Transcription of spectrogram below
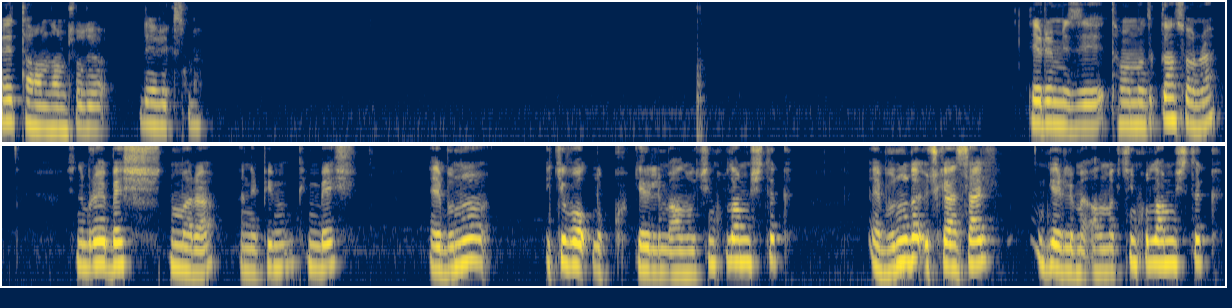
Ve tamamlanmış oluyor devre kısmı. Devremizi tamamladıktan sonra şimdi buraya 5 numara hani pin, pin 5 e, bunu 2 voltluk gerilimi almak için kullanmıştık. E, bunu da üçgensel gerilimi almak için kullanmıştık.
